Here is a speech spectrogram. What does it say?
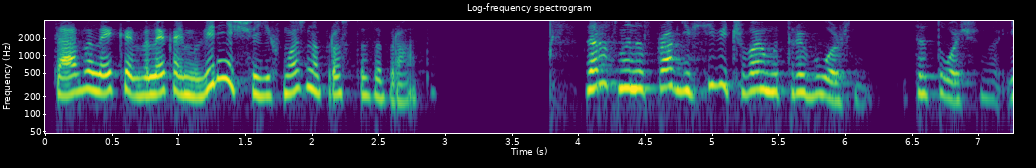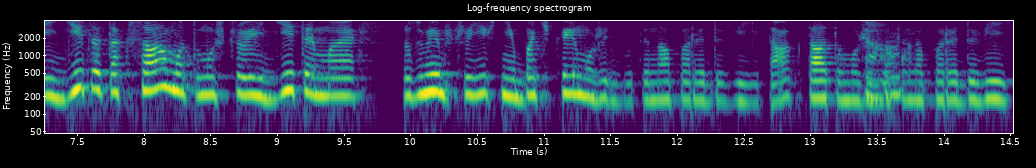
це велика, велика ймовірність, що їх можна просто забрати. Зараз ми насправді всі відчуваємо тривожність, це точно. І діти так само, тому що і діти ми розуміємо, що їхні батьки можуть бути на передовій, так тато може Так. бути на передовій.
